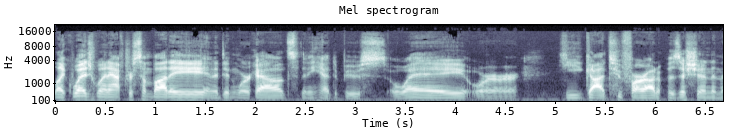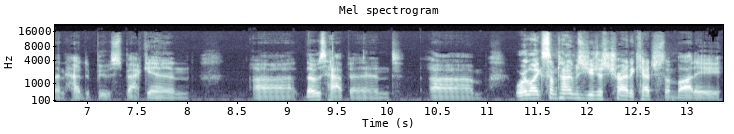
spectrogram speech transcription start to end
like Wedge went after somebody and it didn't work out, so then he had to boost away, or he got too far out of position and then had to boost back in. Uh, those happened. Um, or like sometimes you just try to catch somebody.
